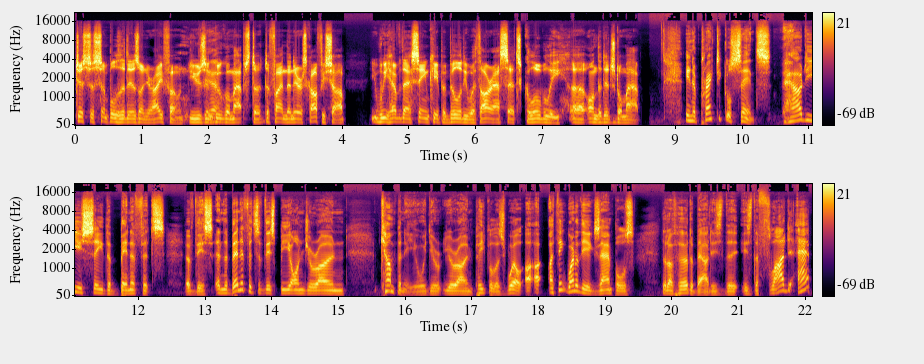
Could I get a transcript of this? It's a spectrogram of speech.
Just as simple as it is on your iPhone, using yeah. Google Maps to, to find the nearest coffee shop we have that same capability with our assets globally uh, on the digital map. In a practical sense, how do you see the benefits of this and the benefits of this beyond your own company or your, your own people as well? I, I think one of the examples that I've heard about is the is the Flood app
